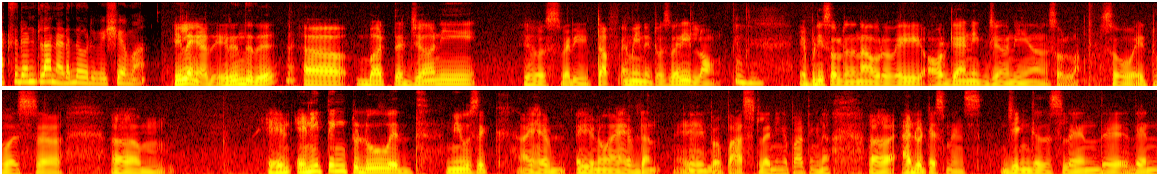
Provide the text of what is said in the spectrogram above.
ஆக்சிடென்ட்லாம் நடந்த ஒரு விஷயமா? இல்லைங்க அது இருந்தது. But the journey it was very tough. I mean it was very long. எப்படி சொல்கிறதுனா ஒரு வெரி ஆர்கானிக் ஜேர்னியாக சொல்லலாம். So it was anything to do with music I have you know I have done இப்போ பாஸ்டில் நீங்கள் பார்த்தீங்கன்னா அட்வர்டைஸ்மெண்ட்ஸ் ஜிங்கிள்ஸ்லேருந்து then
